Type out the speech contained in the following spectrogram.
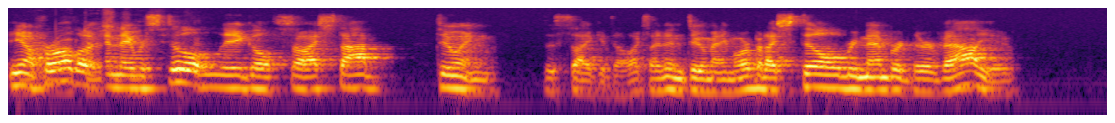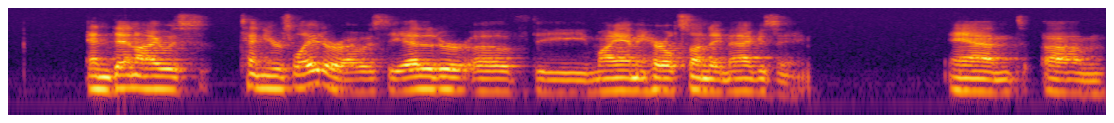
you know, for all the, and they were still illegal. So I stopped doing the psychedelics. I didn't do them anymore, but I still remembered their value. And then I was, 10 years later, I was the editor of the Miami Herald Sunday magazine. And um,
